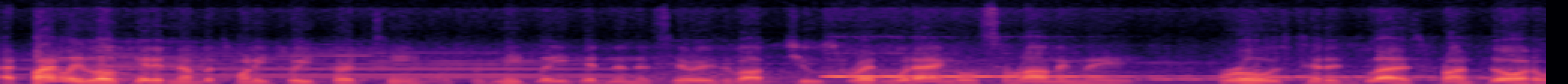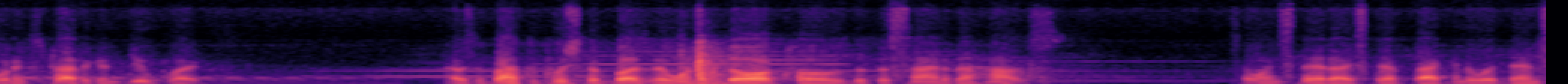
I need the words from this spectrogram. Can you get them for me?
I finally located number 2313, which was neatly hidden in a series of obtuse redwood angles surrounding the rose tinted glass front door to an extravagant duplex. I was about to push the buzzer when the door closed at the side of the house. So instead, I stepped back into a dense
